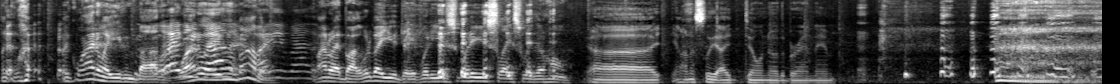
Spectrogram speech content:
Like what? Like why do I even bother? Why do you do I even bother? bother? Why do you bother? Why do I bother? What about you, Dave? What do you What do you slice with at home? Uh, honestly, I don't know the brand name.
